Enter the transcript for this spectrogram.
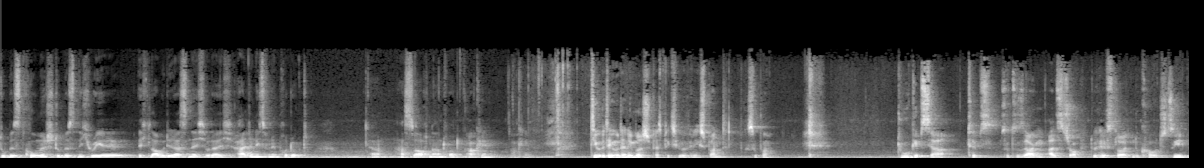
Du bist komisch, du bist nicht real, ich glaube dir das nicht oder ich halte nichts von dem Produkt, ja, hast du auch eine Antwort. Okay, okay. Die, die unternehmerische Perspektive finde ich spannend. Super. Du gibst ja Tipps sozusagen als Job. Du hilfst Leuten, du coachst sie.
